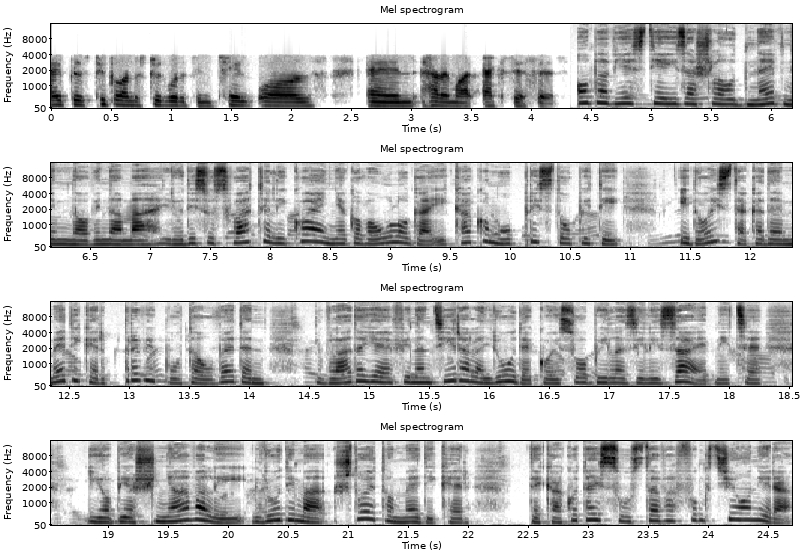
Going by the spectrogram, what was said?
papers, people understood what its intent was and how they might access it. Obavijest je izašla u dnevnim novinama. Ljudi su shvatili koja je njegova uloga i kako mu pristupiti. I doista, kada je Medicare prvi puta uveden, vlada je financirala ljude koji su obilazili zajednice i objašnjavali ljudima što je to Medicare, te kako taj sustav funkcionira.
